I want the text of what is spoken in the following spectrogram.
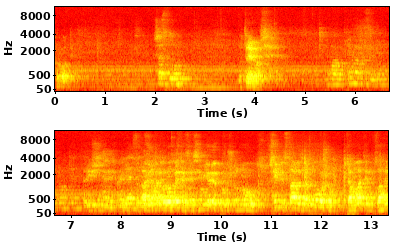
Проти. Шастун, Утримався. два утрималися, один проти. Рішення не прийнято. Так що треба робити зі сім'єю, тому що ну, всі підстави для того, щоб ця матір взагалі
